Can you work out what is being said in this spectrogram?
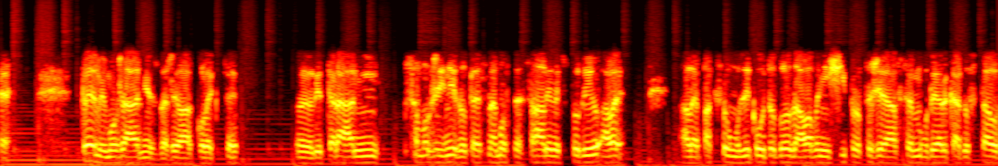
to je mimořádně zdařilá kolekce literární. Samozřejmě do té jsme moc nesáhli ve studiu, ale, ale pak s tou muzikou to bylo zábavnější, protože já jsem od Jarka dostal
